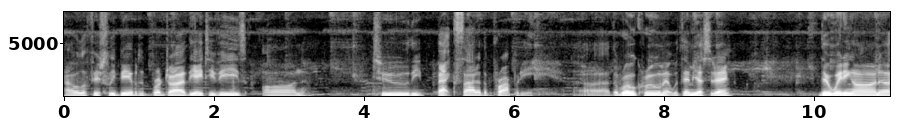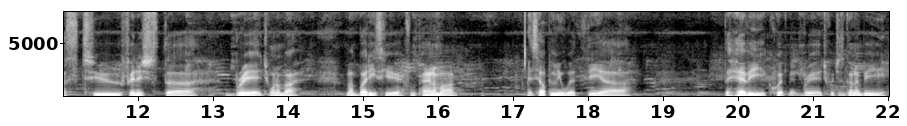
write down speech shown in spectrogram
I will officially be able to drive the ATVs on to the back side of the property. Uh, the road crew met with them yesterday. They're waiting on us to finish the bridge. One of my, my buddies here from Panama is helping me with the uh, the heavy equipment bridge, which is going to be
